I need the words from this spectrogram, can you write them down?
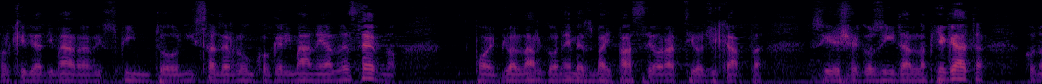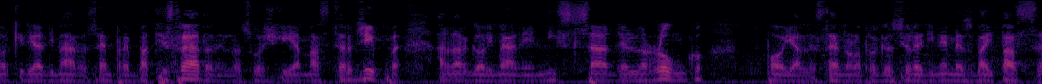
Orchidea di Mar ha respinto Nissa del Ronco che rimane all'esterno, poi più a largo Nemes Bypass e Orazio GK. Si esce così dalla piegata con Orchidea di Mar sempre battistrada nella sua scia Master Jeep, a largo rimane Nissa del Ronco, poi all'esterno la progressione di Nemes Bypass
